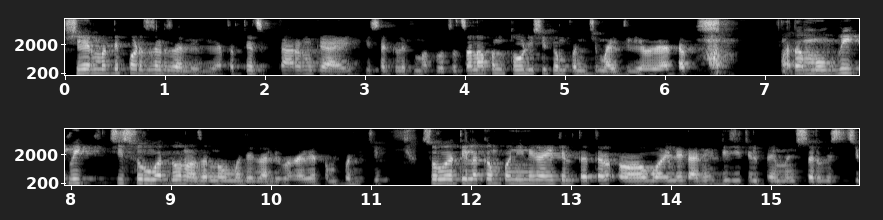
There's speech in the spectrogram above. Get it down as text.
शेअरमध्ये पडझड झालेली आहे. आता त्याचं कारण काय आहे की सगळ्यात महत्वाचं चला आपण थोडीशी कंपनीची माहिती घेऊया. आता आता मोबी क्विक ची सुरुवात दोन हजार नऊ मध्ये झाली बघा या कंपनीची सुरुवातीला कंपनीने काय केलं तर वॉयलेट आणि डिजिटल पेमेंट सर्व्हिसची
